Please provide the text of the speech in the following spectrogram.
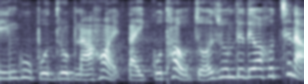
ডেঙ্গু উপদ্রব না হয়, তাই কোথাও জল জমতে দেওয়া হচ্ছে না।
